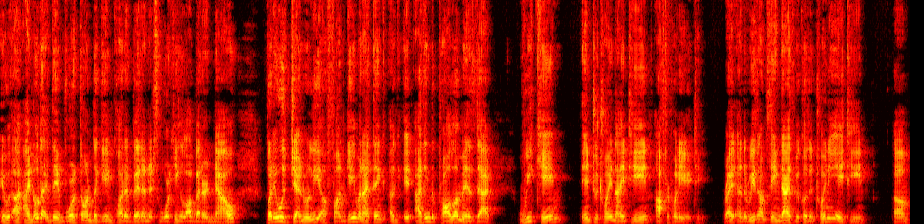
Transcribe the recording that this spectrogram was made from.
it. I know that they've worked on the game quite a bit and it's working a lot better now but it was generally a fun game. And i think uh, it, i think the problem is that we came into 2019 after 2018 right? And the reason i'm saying that is because in 2018 um,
